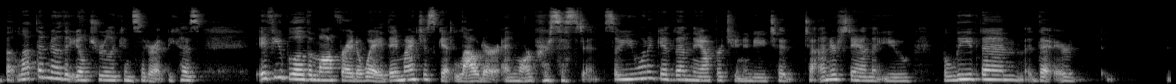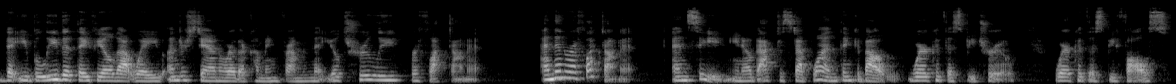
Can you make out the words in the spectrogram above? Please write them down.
But let them know that you'll truly consider it because if you blow them off right away, they might just get louder and more persistent. So you want to give them the opportunity to to understand that you believe them, that are that you believe that they feel that way, you understand where they're coming from, and that you'll truly reflect on it. And then reflect on it and see, you know, back to step one, think about where could this be true? Where could this be false?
